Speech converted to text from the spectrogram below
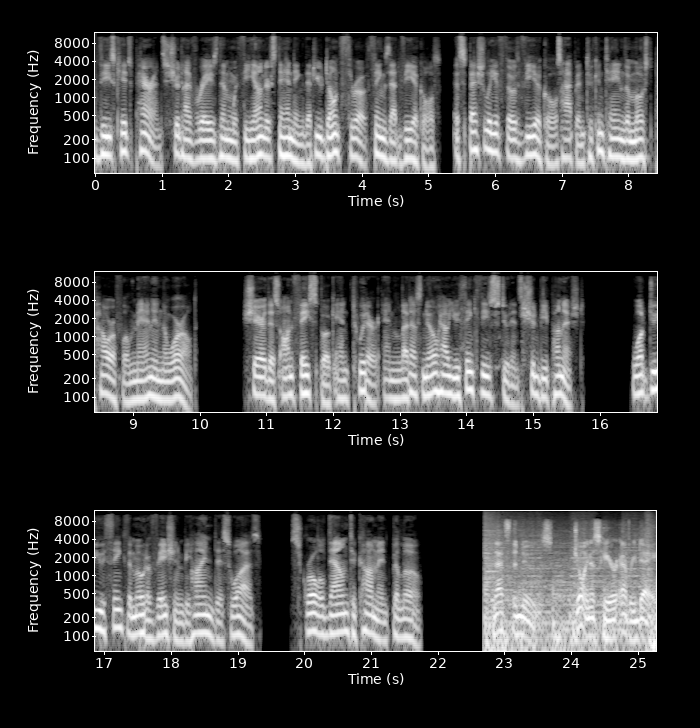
These kids' parents should have raised them with the understanding that you don't throw things at vehicles, especially if those vehicles happen to contain the most powerful man in the world. Share this on Facebook and Twitter and let us know how you think these students should be punished. What do you think the motivation behind this was? Scroll down to comment below. That's the news. Join us here every day.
